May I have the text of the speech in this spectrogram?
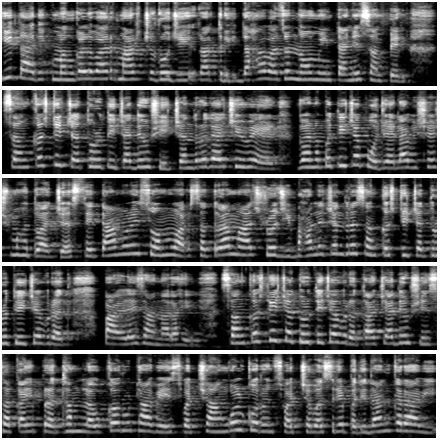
ही तारीख मंगळवार मार्च रोजी रात्री दहा वाजून नऊ मिनिटांनी संपेल. संकष्टी चतुर्थीच्या दिवशी चंद्रोदयाची वेळ गणपतीच्या पूजेला विशेष महत्त्वाची असते. त्यामुळे सोमवार सतरा मार्च रोजी भालचंद्र संकष्टी चतुर्थीचे व्रत पाळले जाणार आहे. संकष्टी चतुर्थीच्या व्रताच्या दिवशी सकाळी प्रथम लवकर उठावे स्वच्छ आंघोळ करून स्वच्छ वस्त्रे परिधान करावी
